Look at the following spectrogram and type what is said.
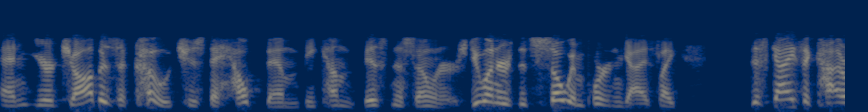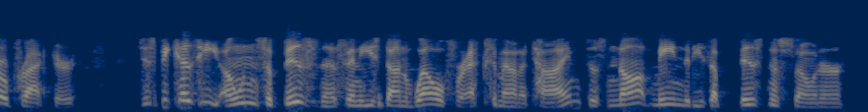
And your job as a coach is to help them become business owners. Do understand? It's so important, guys. Like, this guy's a chiropractor. Just because he owns a business and he's done well for X amount of time does not mean that he's a business owner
